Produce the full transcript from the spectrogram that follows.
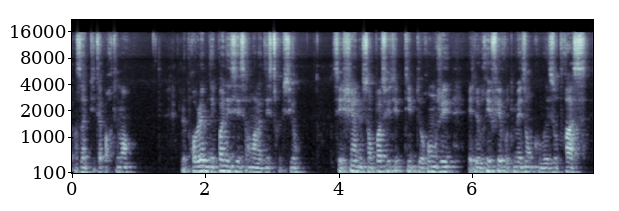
dans un petit appartement. Le problème n'est pas nécessairement la destruction. Ces chiens ne sont pas susceptibles de ronger et de griffer votre maison comme les autres races,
